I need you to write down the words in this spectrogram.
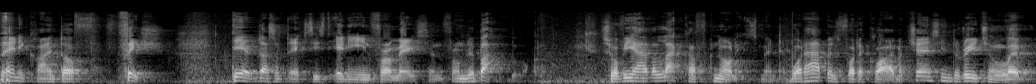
any kind of fish, there doesn't exist any information from the BACC book. So we have a lack of acknowledgement. What happens for the climate change in the regional level?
